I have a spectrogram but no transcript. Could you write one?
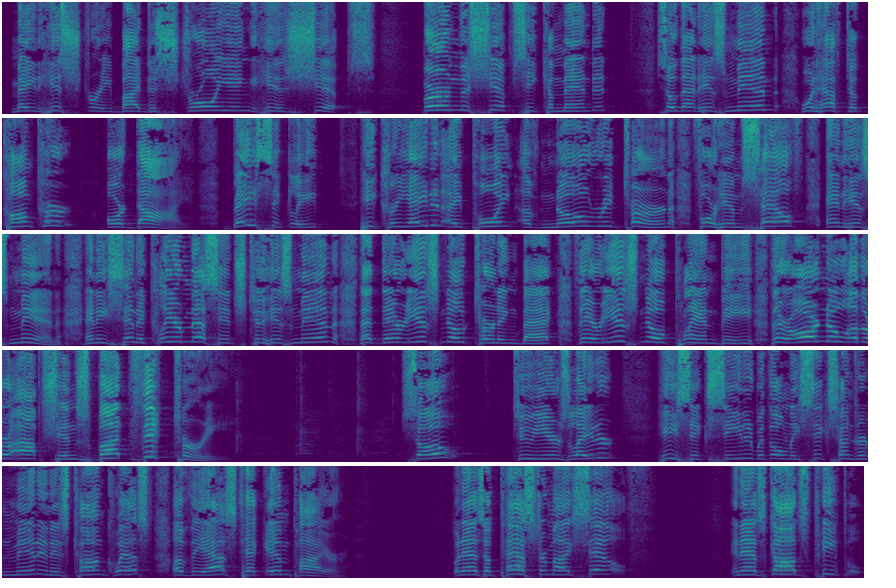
made history by destroying his ships, burned the ships he commanded, so that his men would have to conquer or die. Basically, he created a point of no return for himself and his men. And he sent a clear message to his men that there is no turning back, there is no plan B, there are no other options but victory. So, two years later, he succeeded with only 600 men in his conquest of the Aztec Empire. But as a pastor myself, and as God's people,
